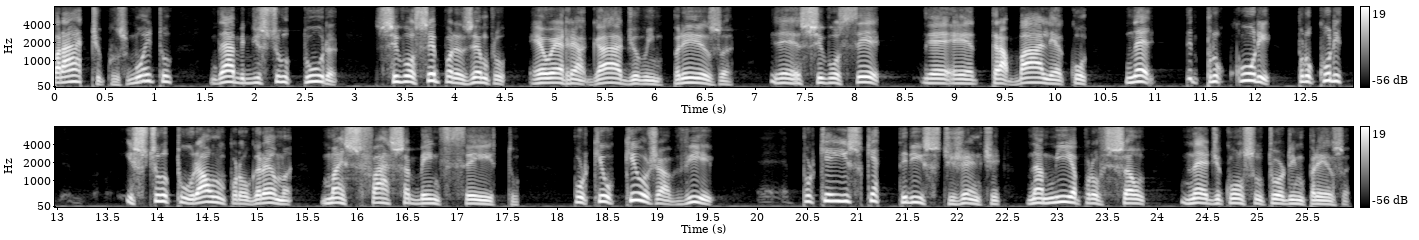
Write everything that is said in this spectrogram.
práticos, muito sabe, de estrutura. Se você, por exemplo, é o RH de uma empresa, é, se você é, é, trabalha com. Né, procure, procure estruturar um programa, mas faça bem feito. Porque o que eu já vi, porque é isso que é triste, gente, na minha profissão né, de consultor de empresa.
